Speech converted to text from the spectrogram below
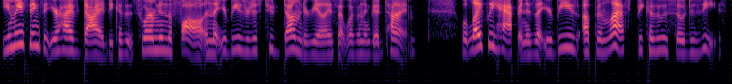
You may think that your hive died because it swarmed in the fall and that your bees were just too dumb to realize that wasn't a good time. What likely happened is that your bees up and left because it was so diseased.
